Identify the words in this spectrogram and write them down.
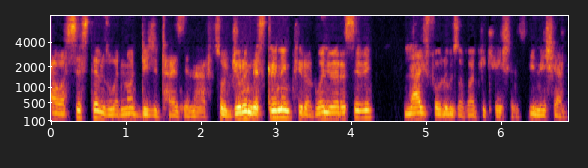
our systems were not digitized enough. So during the screening period, when you are receiving large volumes of applications initially,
